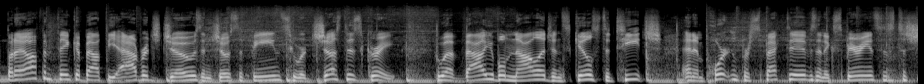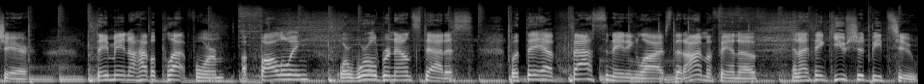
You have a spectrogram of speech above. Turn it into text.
But I often think about the average Joes and Josephines who are just as great, who have valuable knowledge and skills to teach, and important perspectives and experiences to share. They may not have a platform, a following, or world renowned status, but they have fascinating lives that I'm a fan of, and I think you should be too.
